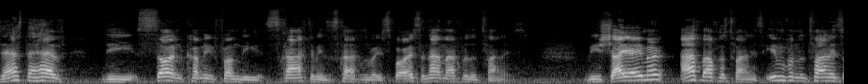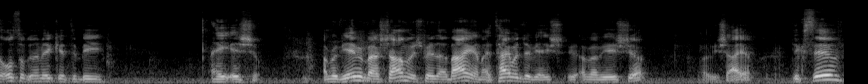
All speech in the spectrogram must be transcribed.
has to have the sun coming from the schach, that means the schach is very sparse, and not machmas atfanis. V'yishaya af machmas atfanis. Even from the atfanis, it's also going to make it to be a issue. I'm Rav Yemer Bar Shalom, Mishpei Abaya, my time with uh, Rav Yeshua, Rav Yishaya, Diksiv,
